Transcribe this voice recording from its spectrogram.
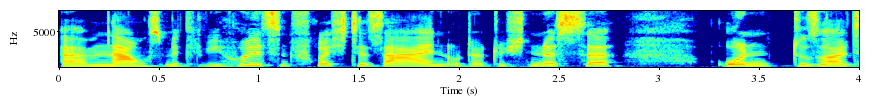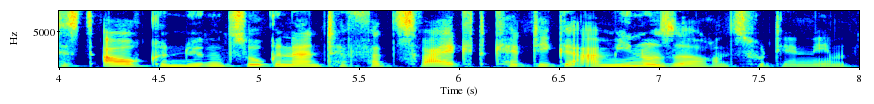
ähm, Nahrungsmittel wie Hülsenfrüchte sein oder durch Nüsse. Und du solltest auch genügend sogenannte verzweigtkettige Aminosäuren zu dir nehmen.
